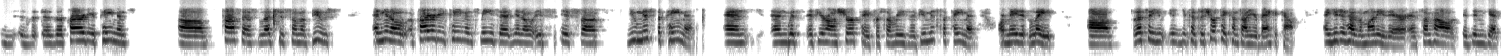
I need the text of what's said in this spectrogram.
the, the priority of payments uh, process led to some abuse. And, you know, priority payments means that, you know, if, if uh, you miss the payment and, and with, if you're on SurePay for some reason, if you miss the payment or made it late, um, let's say you, because the SurePay comes out of your bank account and you didn't have the money there and somehow it didn't get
